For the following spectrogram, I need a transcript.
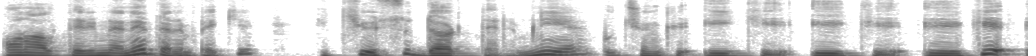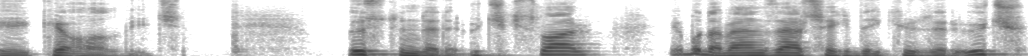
16 derimle ne derim peki? 2 üssü 4 derim. Niye? Bu çünkü 2, 2, 2, 2 olduğu için. Üstünde de 3x var. E bu da benzer şekilde 2 üzeri 3.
